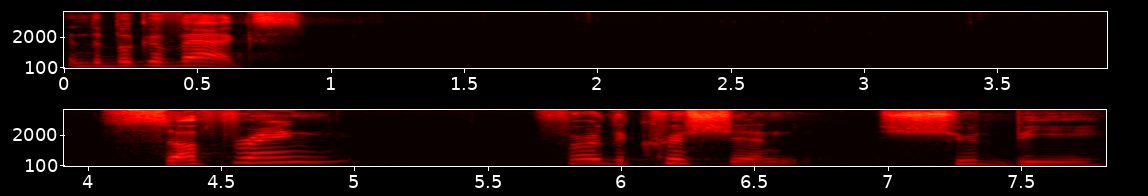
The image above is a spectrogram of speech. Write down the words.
in the book of Acts. Suffering for the Christian should be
